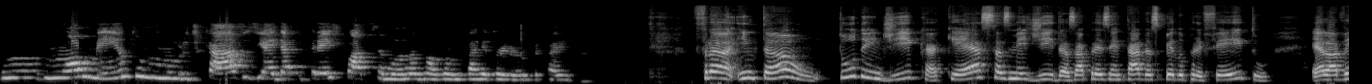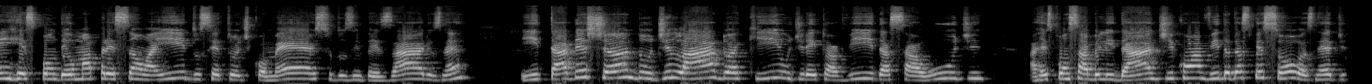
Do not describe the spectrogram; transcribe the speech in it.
um, um, aumento no número de casos, e aí daqui três, quatro semanas nós vamos estar retornando para a quarentena. Fran, então, tudo indica que essas medidas apresentadas pelo prefeito, ela vem responder uma pressão aí do setor de comércio, dos empresários, né? E está deixando de lado aqui o direito à vida, à saúde, a responsabilidade com a vida das pessoas, né? De,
